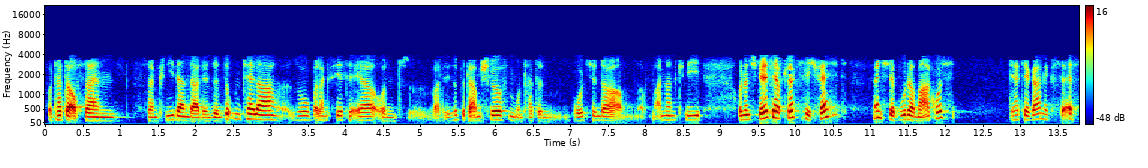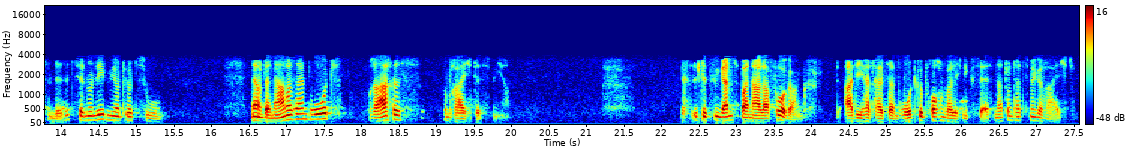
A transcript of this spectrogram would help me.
und hatte auf seinem, seinem Knie dann da den, den Suppenteller, so balancierte er und war die Suppe da am Schlürfen und hatte ein Brötchen da auf dem anderen Knie. Und dann stellte er plötzlich fest, Mensch, der Bruder Markus, der hat ja gar nichts zu essen, der sitzt ja nur neben mir und hört zu. Na, und dann nahm er sein Brot, brach es und reichte es mir. Das ist jetzt ein ganz banaler Vorgang. Adi hat halt sein Brot gebrochen, weil ich nichts zu essen hatte und hat es mir gereicht.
